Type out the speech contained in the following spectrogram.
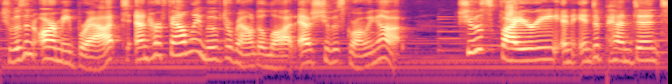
She was an army brat, and her family moved around a lot as she was growing up. She was fiery and independent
